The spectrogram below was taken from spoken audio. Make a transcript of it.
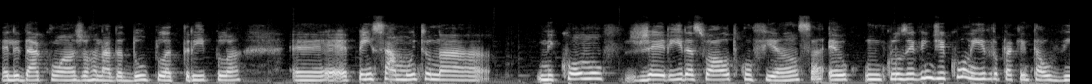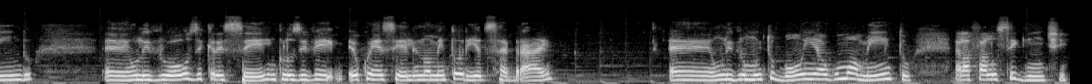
é lidar com a jornada dupla, tripla, é, é pensar muito na, em como gerir a sua autoconfiança. Eu, inclusive, indico um livro para quem está ouvindo é um livro Ouse Crescer. Inclusive, eu conheci ele numa mentoria do Sebrae. É um livro muito bom e em algum momento ela fala o seguinte,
